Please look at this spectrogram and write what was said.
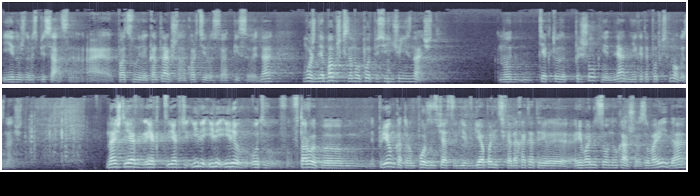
ей нужно расписаться, а подсунули контракт, что она квартиру свою отписывает, да, может, для бабушки самой подписью ничего не значит. Но те, кто пришел к ней, для них эта подпись много значит. Значит, я, я, я, или, или, или вот второй э, прием, которым пользуются часто в геополитике, когда хотят революционную кашу заварить, да,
